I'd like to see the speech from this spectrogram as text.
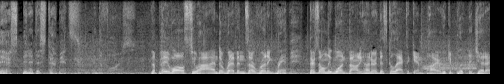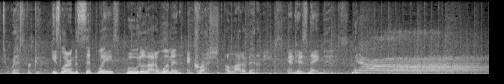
There's been a disturbance in the force. The paywall's too high and the Revans are running rampant. There's only one bounty hunter in this galactic empire who can put the Jedi to rest for good. He's learned the Sith ways, wooed a lot of women, and crushed a lot of enemies. And his name is.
